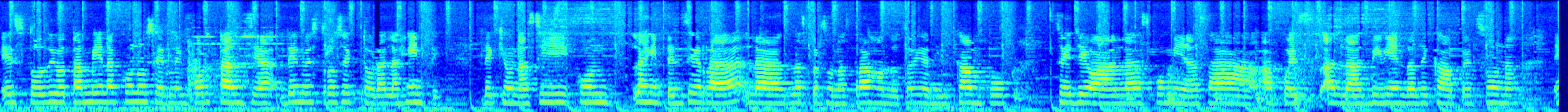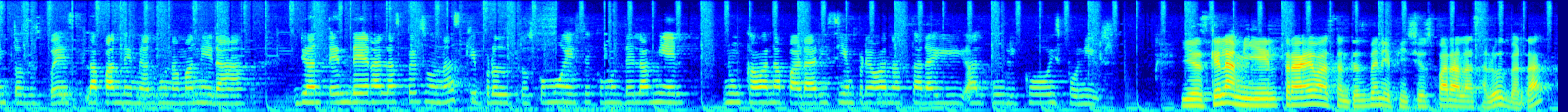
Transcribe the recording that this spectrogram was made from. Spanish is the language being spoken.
esto dio también a conocer la importancia de nuestro sector a la gente, de que aún así con la gente encerrada, las, las personas trabajando todavía en el campo, se llevaban las comidas a, pues, a las viviendas de cada persona. Entonces, pues la pandemia de alguna manera dio a entender a las personas que productos como este, como el de la miel, nunca van a parar y siempre van a estar ahí al público disponibles. Y es que la miel trae bastantes beneficios para la salud, ¿verdad?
